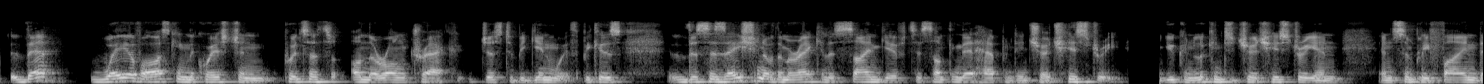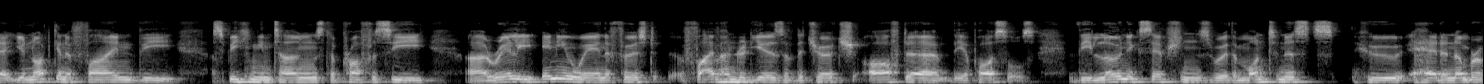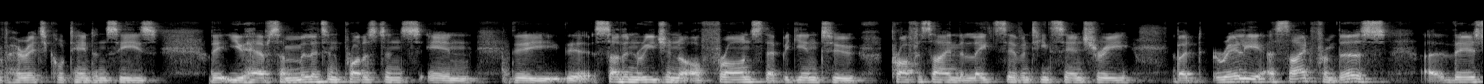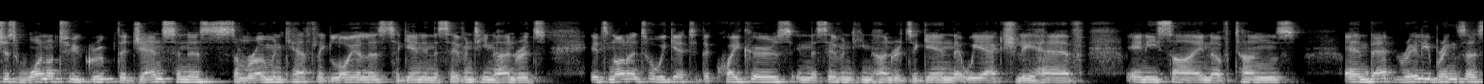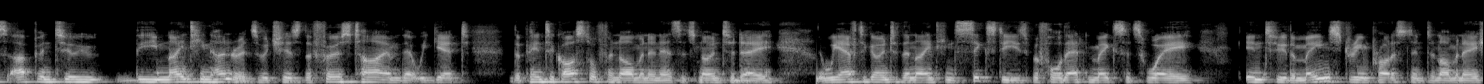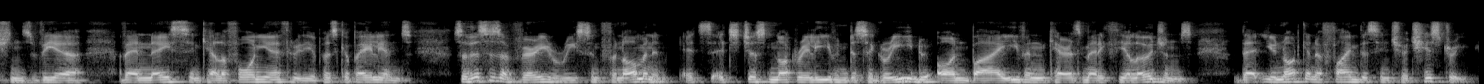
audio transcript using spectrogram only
That way of asking the question puts us on the wrong track just to begin with, because the cessation of the miraculous sign gifts is something that happened in church history. You can look into church history and, and simply find that you're not going to find the speaking in tongues, the prophecy, uh, really anywhere in the first 500 years of the church after the apostles. The lone exceptions were the Montanists, who had a number of heretical tendencies. That you have some militant Protestants in the the southern region of France that begin to prophesy in the late 17th century. But really, aside from this, uh, there's just one or two group, the Jansenists, some Roman Catholic loyalists, again in the 1700s. It's not until we get to the Quakers in the 1700s again that we actually have any sign of tongues. And that really brings us up into the 1900s, which is the first time that we get the Pentecostal phenomenon as it's known today. We have to go into the 1960s before that makes its way into the mainstream Protestant denominations via Van Nuys in California through the Episcopalians. So this is a very recent phenomenon. It's it's just not really even disagreed on by even charismatic theologians that you're not going to find this in church history.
